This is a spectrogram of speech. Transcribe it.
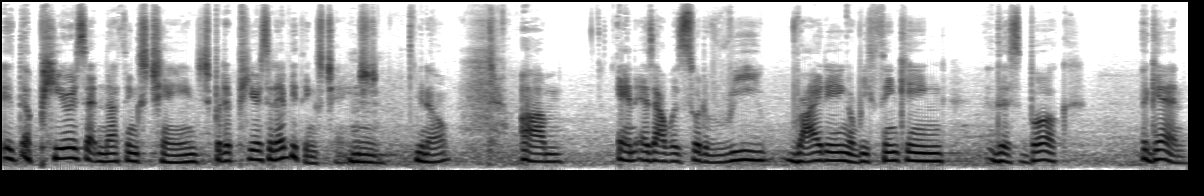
it appears that nothing's changed, but it appears that everything's changed. You know, um, and as I was sort of rewriting or rethinking this book, again,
